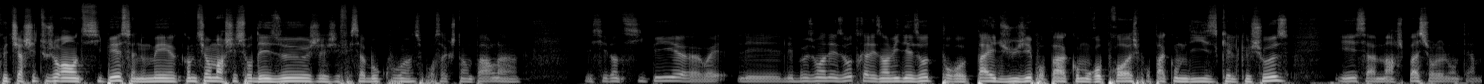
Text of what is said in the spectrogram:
que de chercher toujours à anticiper. Ça nous met comme si on marchait sur des œufs. J'ai fait ça beaucoup, hein, c'est pour ça que je t'en parle. essayer d'anticiper ouais, les, besoins des autres et les envies des autres pour pas être jugé, pour pas qu'on me reproche, pour pas qu'on me dise quelque chose. Et ça marche pas sur le long terme.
